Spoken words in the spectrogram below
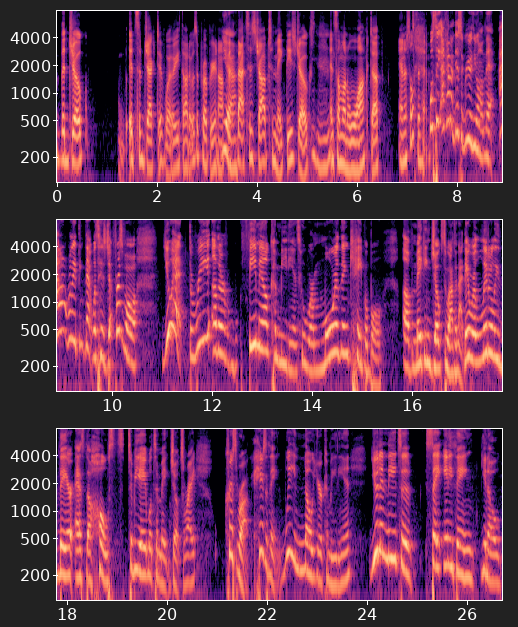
the joke, it's subjective whether he thought it was appropriate or not. Yeah. Mm-hmm. But that's his job to make these jokes. And someone walked up and assaulted him. Well, see, I kind of disagree with you on that. I don't really think that was his job. First of all, you had three other female comedians who were more than capable of making jokes throughout the night. They were literally there as the hosts to be able to make jokes, right? Chris Rock, here's the thing. We know you're a comedian. You didn't need to say anything, you know,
